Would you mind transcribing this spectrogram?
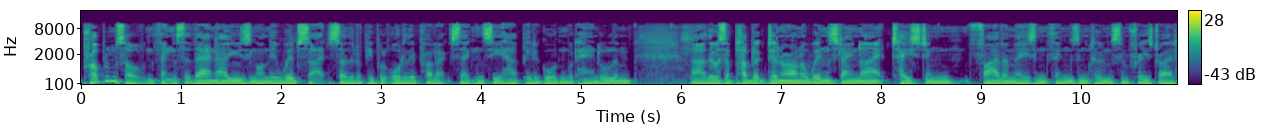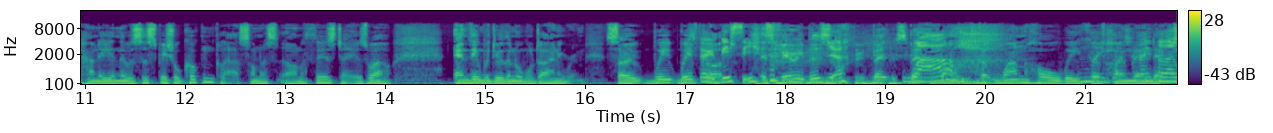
problem solving things that they're now using on their website so that if people order their products, they can see how Peter Gordon would handle them. Uh, there was a public dinner on a Wednesday night tasting five amazing things, including some freeze dried honey, and there was a special cooking class on a, on a Thursday as well. And then we do the normal dining room. So we, we've very got. busy. It's very busy. Yeah. But, but, Wow. one, but one whole week Oh of gosh, I homeland thought I was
